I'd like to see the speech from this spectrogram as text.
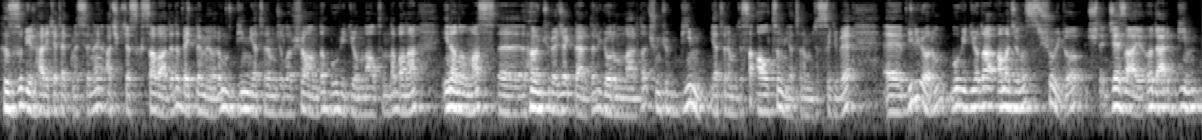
hızlı bir hareket etmesini açıkçası kısa vadede beklemiyorum. BİM yatırımcıları şu anda bu videonun altında bana inanılmaz e, hönküreceklerdir yorumlarda. Çünkü BİM yatırımcısı altın yatırımcısı gibi. E, biliyorum bu videoda amacınız şuydu. İşte cezayı öder BİM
